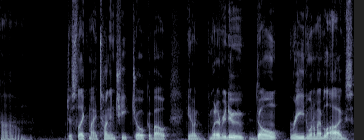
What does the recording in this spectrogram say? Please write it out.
um, just like my tongue in cheek joke about, you know, whatever you do, don't read one of my blogs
